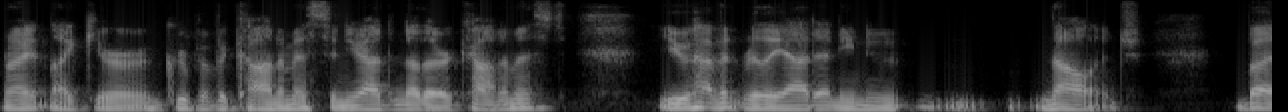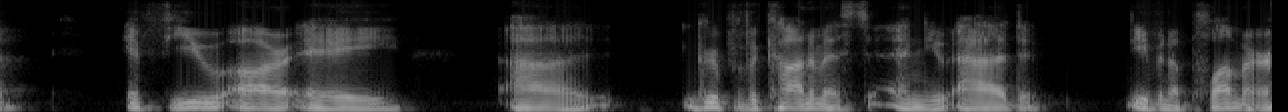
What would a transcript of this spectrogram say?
right? Like you're a group of economists and you add another economist, you haven't really had any new knowledge. But if you are a uh, group of economists and you add even a plumber,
